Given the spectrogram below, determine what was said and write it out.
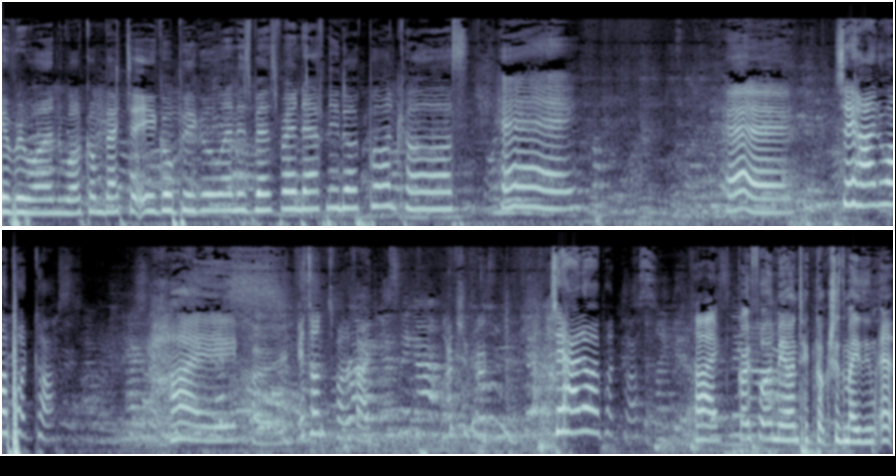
Hey everyone, welcome back to Eagle Piggle and his best friend Daphne Duck podcast. Hey. Hey. Say hi to our podcast. Hi. It's on Spotify. Say hi to our podcast. Hi. Go follow me on TikTok. She's amazing. Eh.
